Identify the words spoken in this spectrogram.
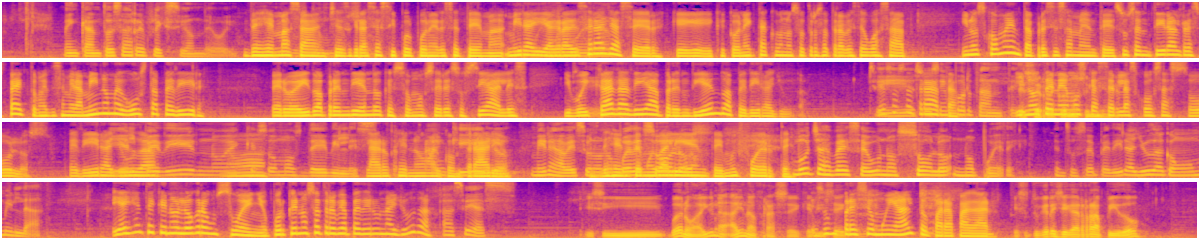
Me encantó esa reflexión de hoy. De Gemma Sánchez, gracias sí por poner ese tema. Mira, y agradecer a Yacer que, que conecta con nosotros a través de WhatsApp y nos comenta precisamente su sentir al respecto. Me dice, mira, a mí no me gusta pedir, pero he ido aprendiendo que somos seres sociales y voy cada día aprendiendo a pedir ayuda. eso se trata. Es importante. Y no tenemos que hacer las cosas solos. Pedir ayuda. Y el pedir no, es que somos débiles. Claro que no, al contrario. Miren, a veces uno es de no gente muy valiente, muy fuerte. Muchas veces uno solo no puede. Entonces pedir ayuda con humildad. Y hay gente que no logra un sueño. ¿Por qué no se atreve a pedir una ayuda? Así es. Y si, bueno, hay una, hay una frase que es dice... Es un precio muy alto para pagar. Que si tú quieres llegar rápido,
